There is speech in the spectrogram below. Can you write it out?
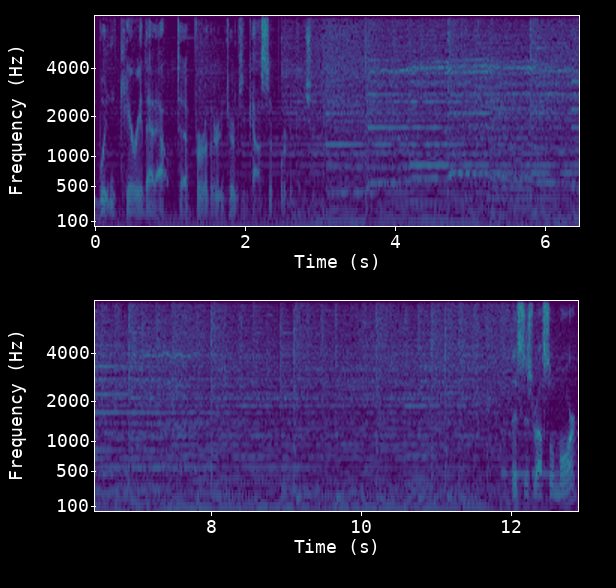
wouldn't carry that out uh, further in terms of gossip or division. This is Russell Moore,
